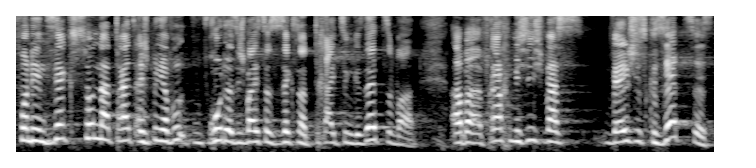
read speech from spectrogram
von den 613, ich bin ja froh, dass ich weiß, dass es 613 Gesetze waren, aber frag mich nicht, was welches Gesetz ist.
